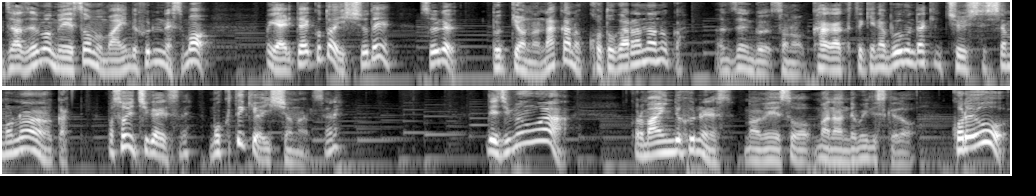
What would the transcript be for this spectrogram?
座禅も瞑想もマインドフルネスもやりたいことは一緒で、それが仏教の中の事柄なのか、全部その科学的な部分だけ抽出したものなのか、ま、そういう違いですね。目的は一緒なんですよね。で、自分は、このマインドフルネス、まあ瞑想、まあ何でもいいですけど、これを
